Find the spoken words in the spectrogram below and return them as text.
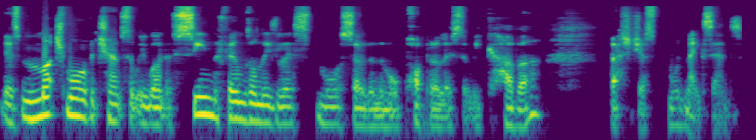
There's much more of a chance that we won't have seen the films on these lists, more so than the more popular lists that we cover that's just would make sense.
